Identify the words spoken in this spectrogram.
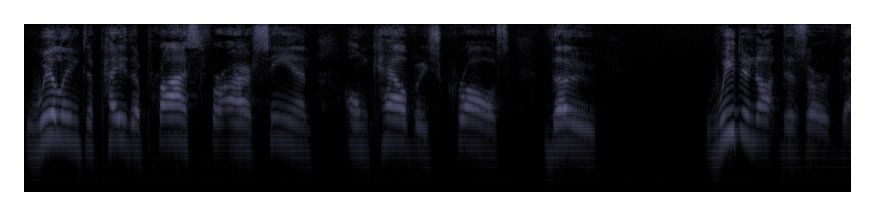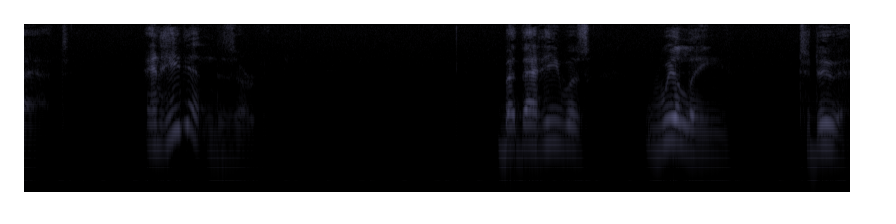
willing to pay the price for our sin on Calvary's cross, though we do not deserve that. And he didn't deserve it. But that he was willing to do it.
